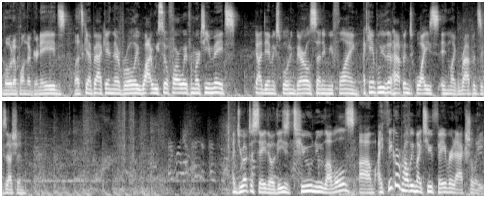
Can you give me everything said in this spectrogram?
Load up on the grenades. Let's get back in there, Broly. Why are we so far away from our teammates? Goddamn exploding barrels sending me flying. I can't believe that happened twice in like rapid succession. I do have to say though, these two new levels, um, I think are probably my two favorite actually.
